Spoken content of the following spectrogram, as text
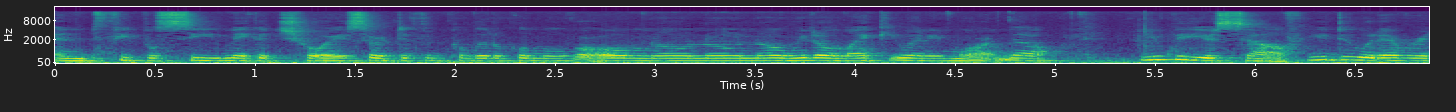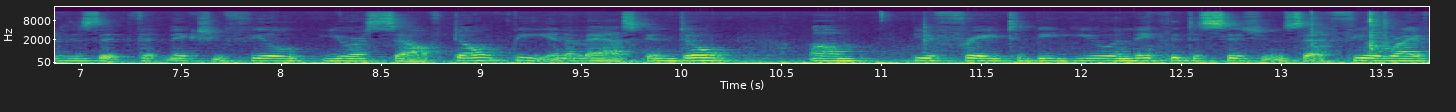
and people see you make a choice or a different political move, or oh no, no, no, we don't like you anymore. No, you be yourself. You do whatever it is that, that makes you feel yourself. Don't be in a mask and don't um, be afraid to be you and make the decisions that feel right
